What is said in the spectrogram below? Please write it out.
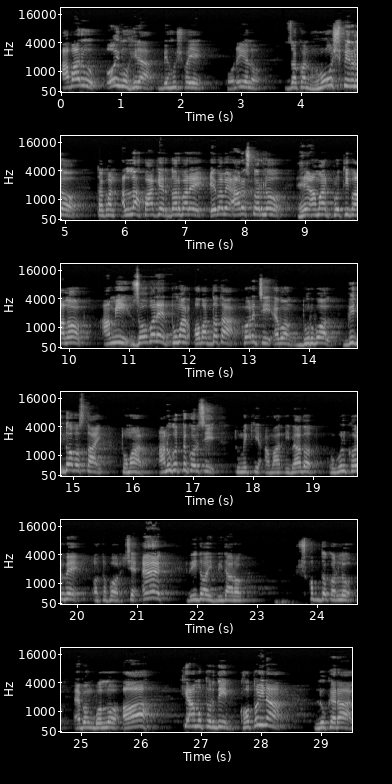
আবারও ওই মহিলা বেহুশ হয়ে পড়ে গেল যখন হুঁশ ফিরল, তখন আল্লাহ পাকের দরবারে এভাবে আরজ করল, হে আমার প্রতিপালক, আমি যৌবনে তোমার অবাধ্যতা করেছি এবং দুর্বল বৃদ্ধ অবস্থায় তোমার আনুগত্য করেছি। তুমি কি আমার ইবাদত কবুল করবে? অতপর সে এক হৃদয় বিদারক শব্দ করল এবং বলল, আহ, কিয়ামতর দিন কতই না লোকেরা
